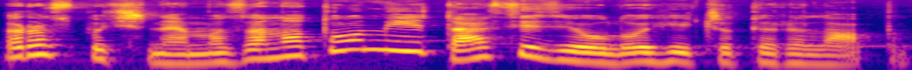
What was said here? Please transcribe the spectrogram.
Розпочнемо з анатомії та фізіології чотирилапих.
